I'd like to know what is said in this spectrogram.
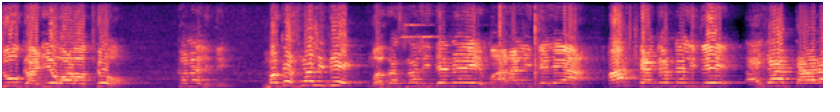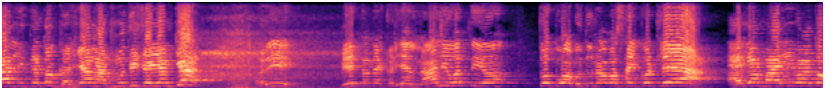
તું ગાડીઓ વાળો થયો. કના લીધે? મગજ ના લીધે. મગજ ના લીધે નહીં મારા લીધે લે આ. ખેગર ના લીધે. અલ્યા તારા લીધે તો ઘડિયાળ હાથમાંથી જઈ એમ કે અરે મેં તને ઘડિયાળ ના લેવતની તો તું આ બધું ના વસાઈ કોટ લે અલ્યા મારી વાતો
